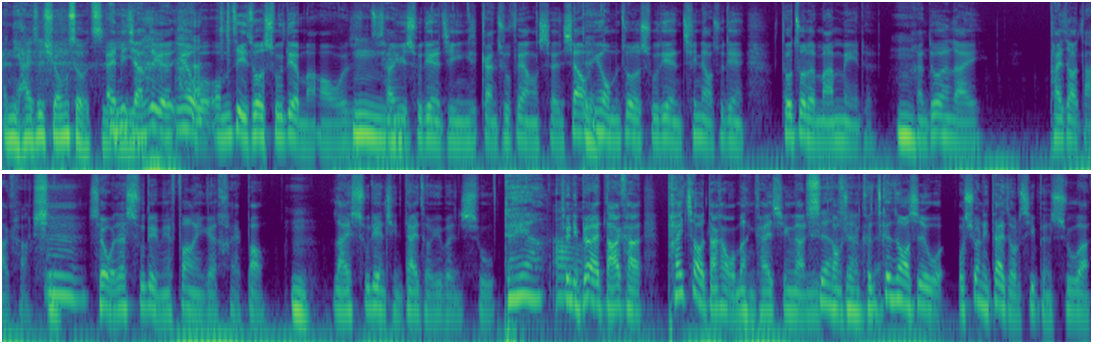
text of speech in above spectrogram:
啊你还是凶手之一。哎、你讲这个，因为我 我们自己做书店嘛，哦，我嗯参与书店的经营，感触非常深。像因为我们做的书店，青鸟书店都做的蛮美的，嗯很多人来拍照打卡，是。嗯，所以我在书店里面放了一个海报，嗯，来书店请带走一本书。对呀、哦。所以你不要来打卡拍照打卡，我们很开心啦。你是啊放心可是更重要的是，我我希望你带走的是一本书啊，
